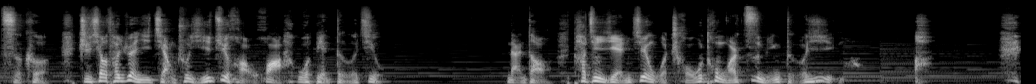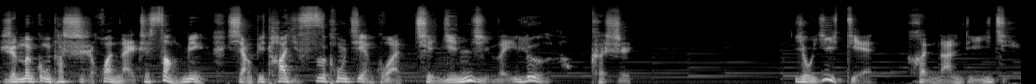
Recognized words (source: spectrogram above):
此刻，只需他愿意讲出一句好话，我便得救。难道他竟眼见我愁痛而自鸣得意吗？啊！人们供他使唤乃至丧命，想必他已司空见惯且引以为乐了。可是有一点很难理解：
